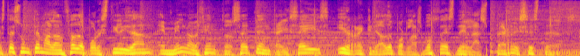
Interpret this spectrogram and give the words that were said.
Este es un tema lanzado por Steely Dan en 1976 y recreado por las voces de las Perry Sisters.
